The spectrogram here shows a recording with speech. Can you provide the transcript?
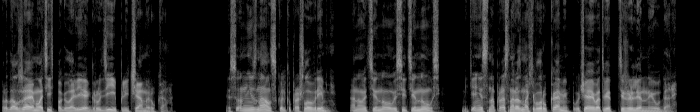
продолжая молотить по голове, груди, плечам и рукам. Эсон не знал, сколько прошло времени. Оно тянулось и тянулось. Микенис напрасно размахивал руками, получая в ответ тяжеленные удары.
